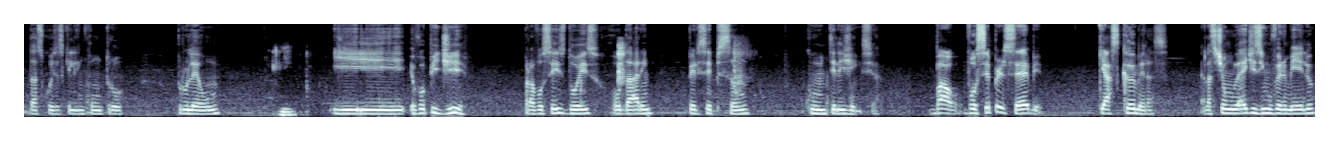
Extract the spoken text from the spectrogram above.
das coisas que ele encontrou pro Leon. Uhum. E eu vou pedir pra vocês dois rodarem percepção com inteligência. Bal, você percebe que as câmeras, elas tinham um LEDzinho vermelho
